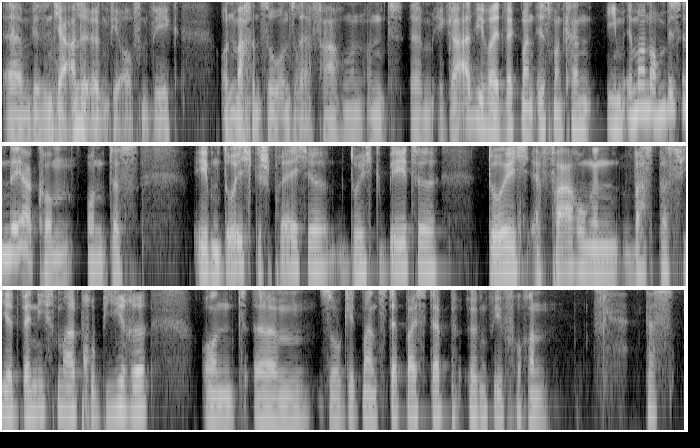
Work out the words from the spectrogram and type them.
Ähm, wir sind ja alle irgendwie auf dem Weg und machen so unsere Erfahrungen. Und ähm, egal wie weit weg man ist, man kann ihm immer noch ein bisschen näher kommen. Und das eben durch Gespräche, durch Gebete, durch Erfahrungen, was passiert, wenn ich es mal probiere. Und ähm, so geht man Step by Step irgendwie voran. Das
